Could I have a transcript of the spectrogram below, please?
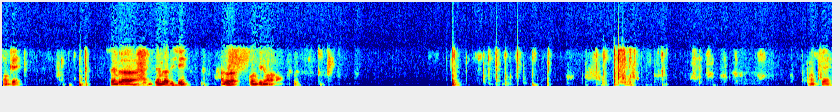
Ok. Sembra, sembra di sì. Allora continuiamo. Ok.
